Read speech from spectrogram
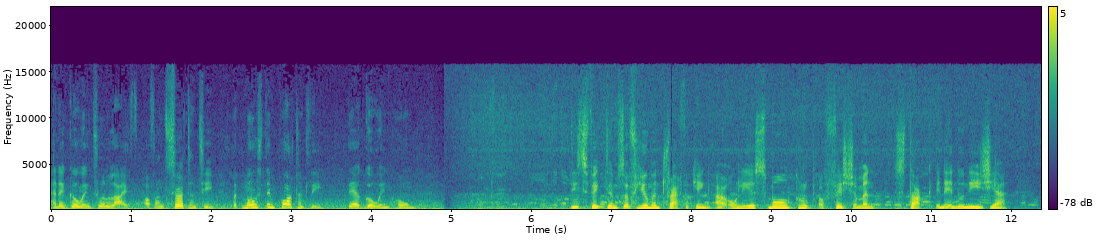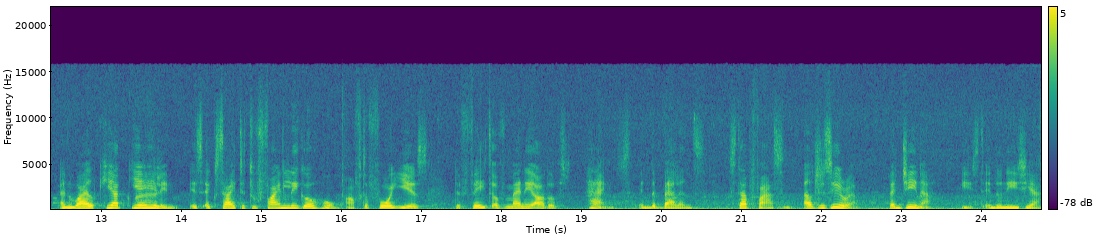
and they're going to a life of uncertainty. But most importantly, they're going home. These victims of human trafficking are only a small group of fishermen stuck in Indonesia. And while Kiat Yehelin is excited to finally go home after four years, the fate of many others hangs in the balance. Step Vaessen, Al Jazeera, Benjina, East Indonesia.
